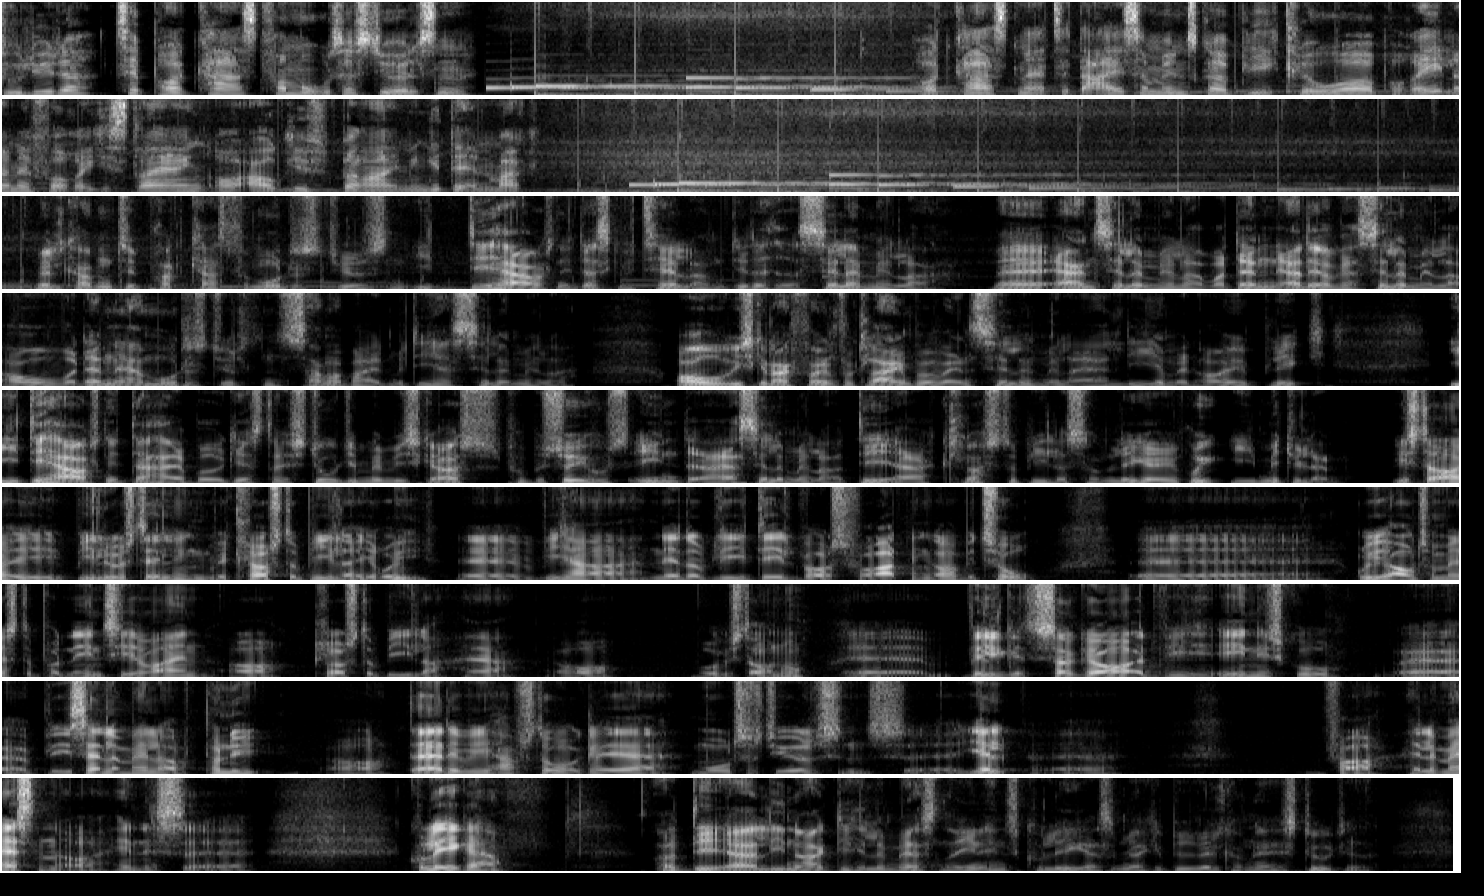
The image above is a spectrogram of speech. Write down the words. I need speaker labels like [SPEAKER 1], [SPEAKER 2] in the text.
[SPEAKER 1] Du lytter til podcast fra Motorstyrelsen. Podcasten er til dig, som ønsker at blive klogere på reglerne for registrering og afgiftsberegning i Danmark.
[SPEAKER 2] Velkommen til podcast fra Motorstyrelsen. I det her afsnit, der skal vi tale om det, der hedder selvanmelder. Hvad er en selvanmelder? Hvordan er det at være selvanmelder? Og hvordan er Motorstyrelsens samarbejde med de her selvanmeldere? Og vi skal nok få en forklaring på, hvad en selvanmelder er lige om et øjeblik. I det her afsnit, der har jeg både gæster i studiet, men vi skal også på besøg hos en, der er selvanmelder, og det er Klosterbiler, som ligger i Ry i Midtjylland.
[SPEAKER 3] Vi står i biludstillingen ved Klosterbiler i Ry. Øh, vi har netop lige delt vores forretning op i to. Øh, Ry Automester på den ene side af vejen, og Klosterbiler her over, hvor vi står nu. Øh, hvilket så gjorde, at vi egentlig skulle øh, blive selvanmelder på ny. Og der er det, vi har haft stor glæde af Motorstyrelsens hjælp fra Helle Madsen og hendes øh, kollegaer.
[SPEAKER 2] Og det er lige nøjagtigt Helle Madsen og en af hendes kollegaer, som jeg kan byde velkommen her i studiet.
